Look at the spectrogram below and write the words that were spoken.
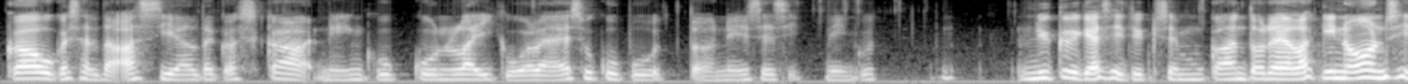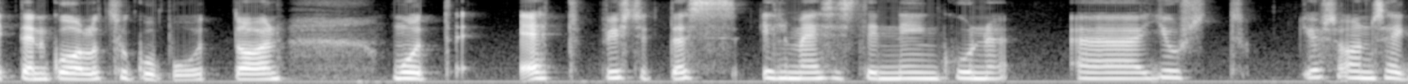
kaukaiselta asialta, koska niin kuin, kun laji kuolee sukupuuttoon, niin se sitten niin kuin, nykykäsityksen mukaan todellakin on sitten kuollut sukupuuttoon, mutta et pystyttäisiin ilmeisesti niin kuin, ää, just, jos on se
